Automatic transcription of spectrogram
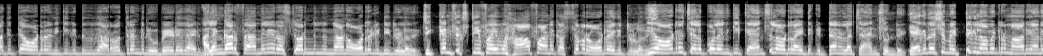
ആദ്യത്തെ ഓർഡർ എനിക്ക് കിട്ടുന്നത് അറുപത്തിരണ്ട് രൂപയുടേതായിരുന്നു. അലങ്കാർ ഫാമിലി റെസ്റ്റോറന്റിൽ നിന്നാണ് ഓർഡർ കിട്ടിയിട്ടുള്ളത്. ചിക്കൻ സിക്സ്റ്റി ഫൈവ് ഹാഫ് ആണ് കസ്റ്റമർ ഓർഡർ ചെയ്തിട്ടുള്ളത്. ഈ ഓർഡർ ചിലപ്പോൾ എനിക്ക് ക്യാൻസൽ ഓർഡർ ആയിട്ട് കിട്ടാനുള്ള ചാൻസ് ഉണ്ട്. ഏകദേശം എട്ട് കിലോമീറ്റർ മാറിയാണ്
